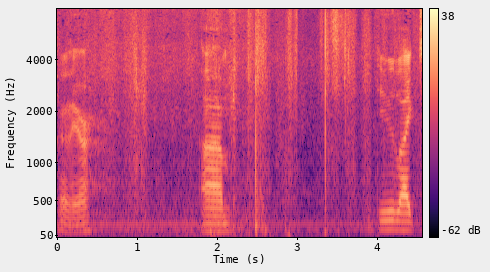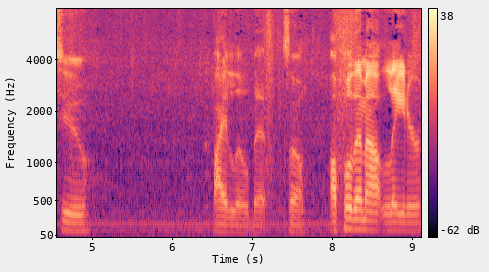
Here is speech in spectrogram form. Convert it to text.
there they are. Um, do like to bite a little bit, so I'll pull them out later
